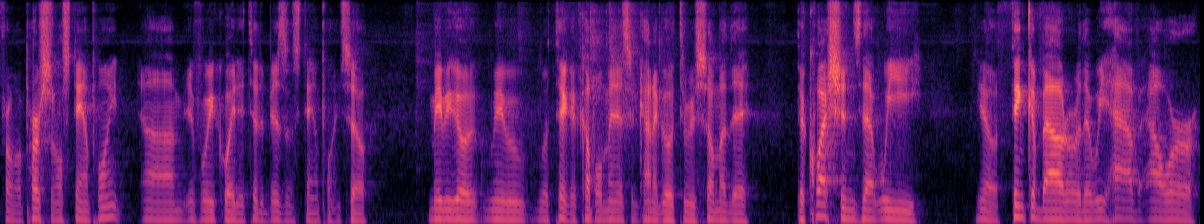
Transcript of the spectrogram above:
from a personal standpoint um, if we equate it to the business standpoint. So maybe go maybe we'll take a couple minutes and kind of go through some of the the questions that we you know think about or that we have our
